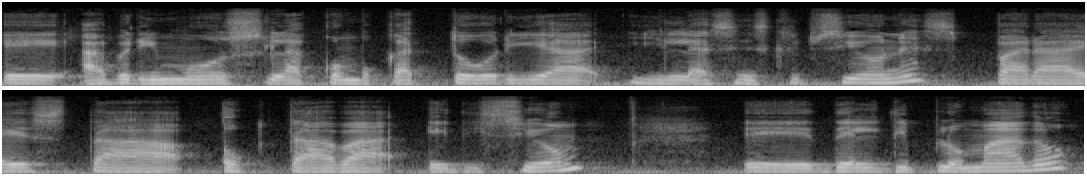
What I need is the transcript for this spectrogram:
Eh, abrimos la convocatoria y las inscripciones para esta octava edición eh, del diplomado.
